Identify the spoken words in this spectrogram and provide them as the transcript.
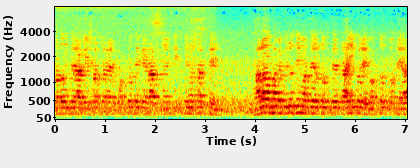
তদন্তের আগে সরকারের পক্ষ থেকে রাজনৈতিক স্বার্থে ঢালাওভাবে বিরোধী মতের লোকদের দায়ী করে বক্তব্য দেয়া,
